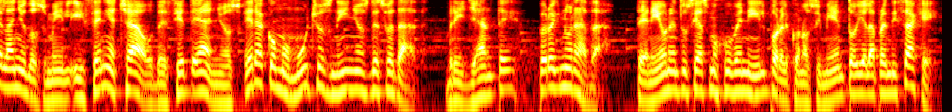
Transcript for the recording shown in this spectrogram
el año 2000 y Senia Chao, de 7 años, era como muchos niños de su edad, brillante pero ignorada. Tenía un entusiasmo juvenil por el conocimiento y el aprendizaje,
